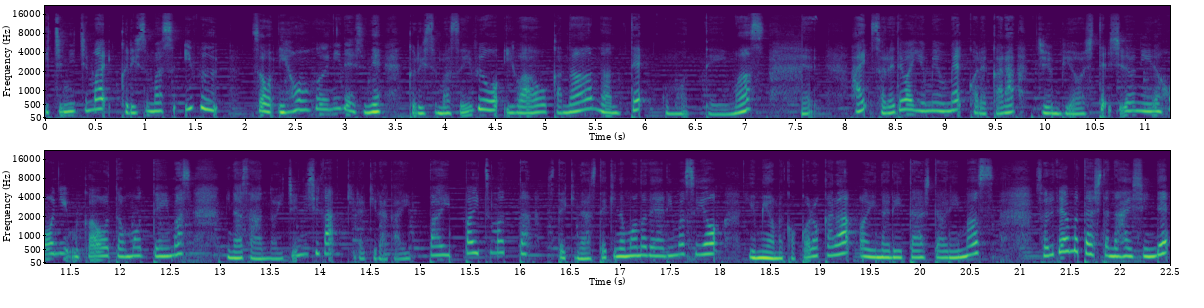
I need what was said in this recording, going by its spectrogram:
1日前クリスマスイブそう日本風にですねクリスマスイブを祝おうかななんて思っています。はいそれでは夢夢これから準備をしてシドニーの方に向かおうと思っています。皆さんの一日がキラキラがいっぱいいっぱい詰まった素敵な素敵なものでありますよう夢嫁心からお祈りいたしております。それではまた明日の配信で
